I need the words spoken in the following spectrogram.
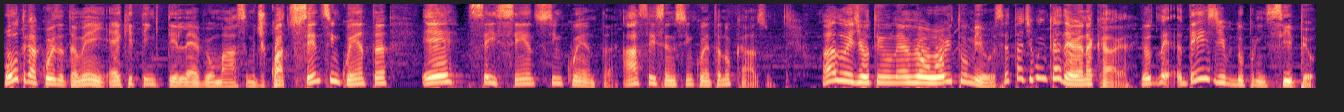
Outra coisa também é que tem que ter level máximo de 450 e 650. A 650 no caso. Ah, Luigi, eu tenho level 8 mil. Você tá de brincadeira, né, cara? Eu, desde o princípio,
